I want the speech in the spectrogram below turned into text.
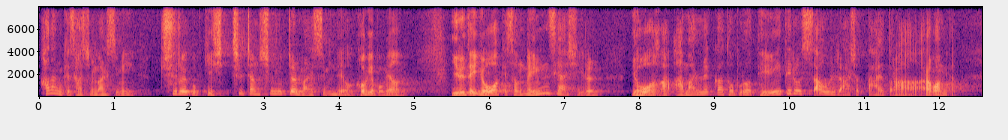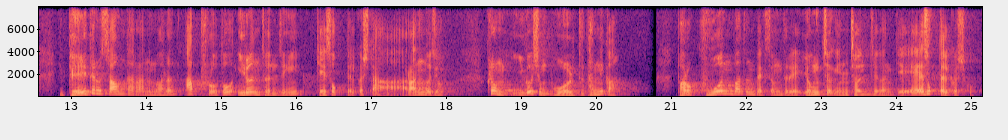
하나님께서 하신 말씀이 출애굽기 17장 16절 말씀인데요. 거기에 보면 이르되 여호와께서 맹세하시기를 여호와가 아말렉과 더불어 대대로 싸우리라 하셨다 하였더라라고 합니다. 대대로 싸운다라는 말은 앞으로도 이런 전쟁이 계속될 것이다 라는 거죠. 그럼 이것이 뭘 뜻합니까? 바로 구원받은 백성들의 영적인 전쟁은 계속될 것이고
